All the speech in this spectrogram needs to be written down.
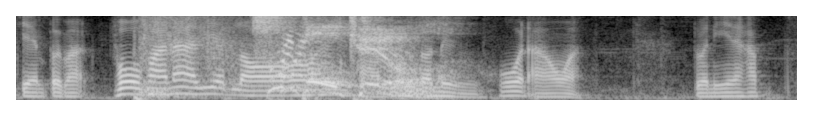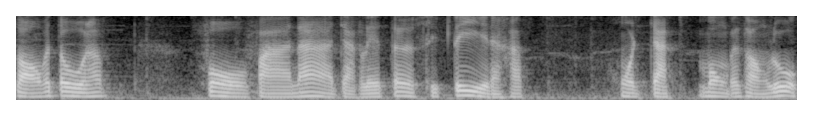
เจมส์เปิดมาโฟฟาน่าเรียบร้อยตัวหนึ่งโคตรเอาอะ ตัวนี้นะครับสองประตูครับ โฟฟาน่าจากเลสเตอร์ซิตี้นะครับ โหดจัดมงไปสองลูก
